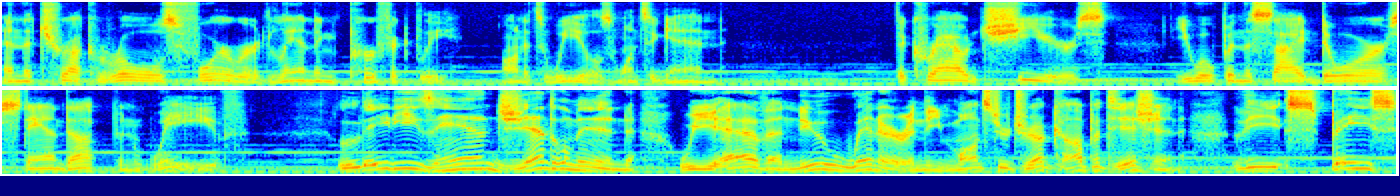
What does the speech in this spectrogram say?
and the truck rolls forward, landing perfectly on its wheels once again. The crowd cheers. You open the side door, stand up, and wave. Ladies and gentlemen, we have a new winner in the monster truck competition the Space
